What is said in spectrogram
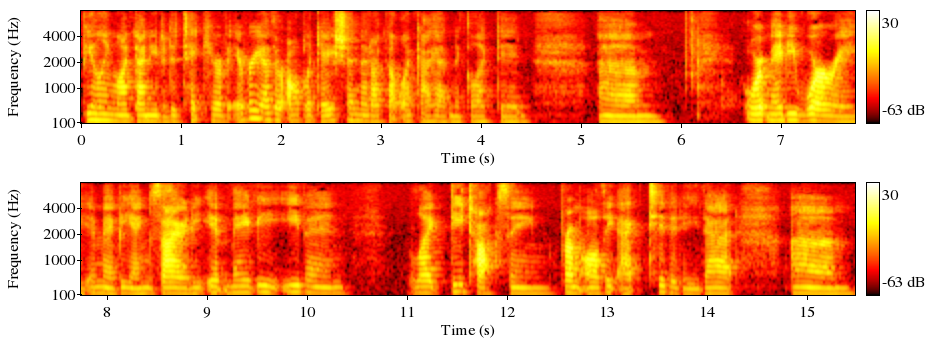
feeling like I needed to take care of every other obligation that I felt like I had neglected. Um, or it may be worry, it may be anxiety, it may be even like detoxing from all the activity that um,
